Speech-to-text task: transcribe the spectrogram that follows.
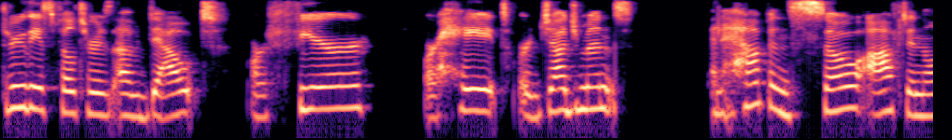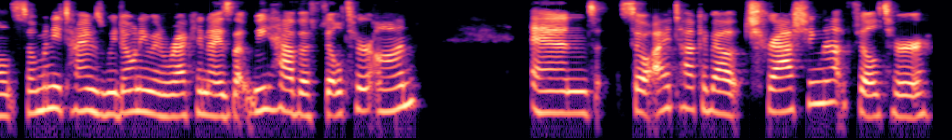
through these filters of doubt or fear or hate or judgment. And it happens so often, so many times we don't even recognize that we have a filter on. And so I talk about trashing that filter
